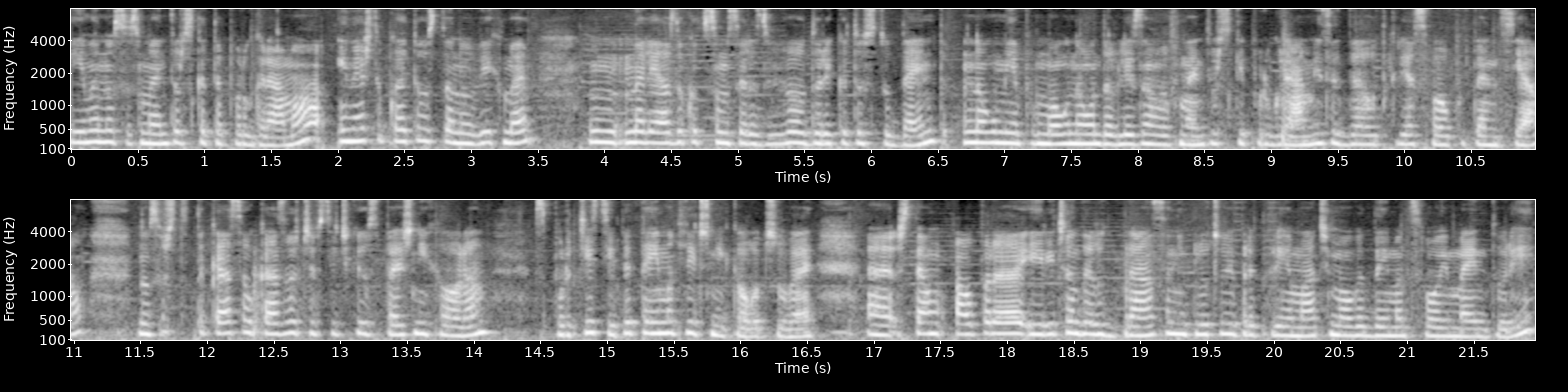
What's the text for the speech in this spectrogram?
именно с менторската програма. И нещо, което установихме, нали, аз докато съм се развивала дори като студент, много ми е помогнало да влизам в менторски програми, за да открия своя потенциал. Но също така се оказва, че всички успешни хора, спортистите, те имат лични коучове. Щом Опра и Ричард Брансън и ключови предприемачи могат да имат свои ментори,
